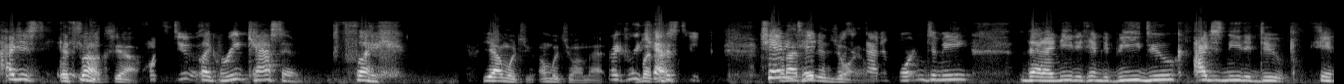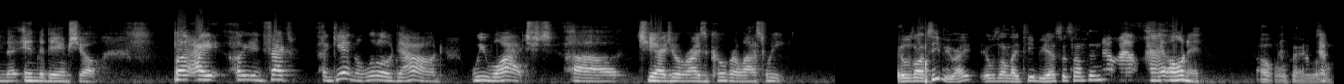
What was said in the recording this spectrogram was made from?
I just it sucks. Yeah. Let's do like recast him. like Yeah, I'm with you. I'm with you on that. like But I- recast Duke. Channing but I did Tatum enjoy wasn't him. that important to me that I needed him to be Duke. I just needed Duke in the in the damn show. But I, I in fact, again, a little O'Dowd, we watched uh, GI Joe: Rise of Cobra last week. It was on TV, right? It was on like TBS or something. No, I, I own it. Oh, okay. Well,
